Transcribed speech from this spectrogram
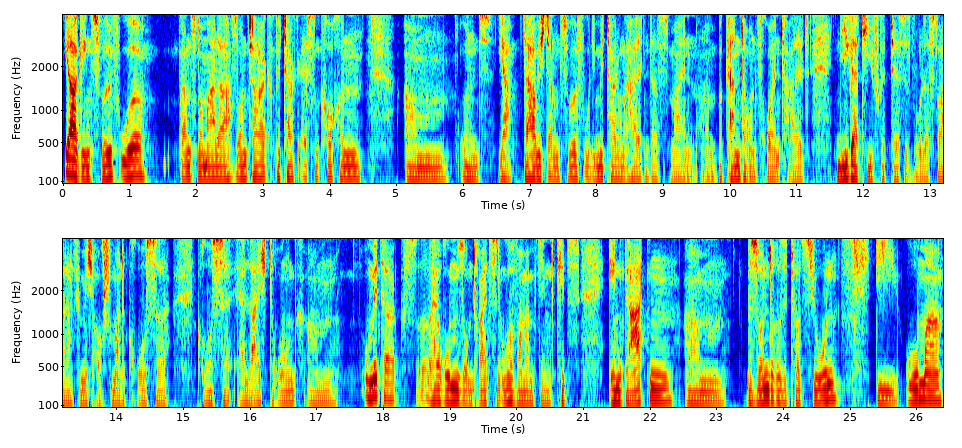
Ja, gegen 12 Uhr, ganz normaler Sonntag, Mittagessen kochen. Ähm, und ja, da habe ich dann um 12 Uhr die Mitteilung erhalten, dass mein ähm, Bekannter und Freund halt negativ getestet wurde. Das war dann für mich auch schon mal eine große, große Erleichterung. Ähm, um mittags äh, herum, so um 13 Uhr, waren wir mit den Kids im Garten. Ähm, besondere Situation. Die Oma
